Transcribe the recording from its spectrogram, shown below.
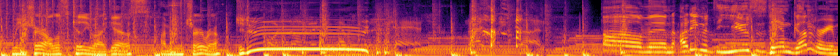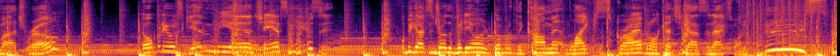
I mean, sure, I'll just kill you, I guess. I mean, sure, bro. Man, I didn't even use this damn gun very much, bro. Nobody was giving me a chance to use it. Hope you guys enjoyed the video. Don't forget to comment, like, subscribe, and I'll catch you guys in the next one. Peace.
